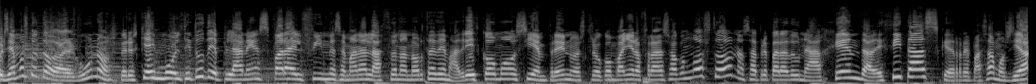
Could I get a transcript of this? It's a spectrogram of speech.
Pues ya hemos contado algunos, pero es que hay multitud de planes para el fin de semana en la zona norte de Madrid. Como siempre, nuestro compañero François Congosto nos ha preparado una agenda de citas que repasamos ya.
